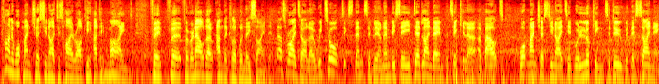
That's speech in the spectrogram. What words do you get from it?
kind of what Manchester United's hierarchy had in mind. For, for, for Ronaldo and the club when they signed him. That's right, Arlo. We talked extensively on NBC, deadline day in particular, about what Manchester United were looking to do with this signing.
